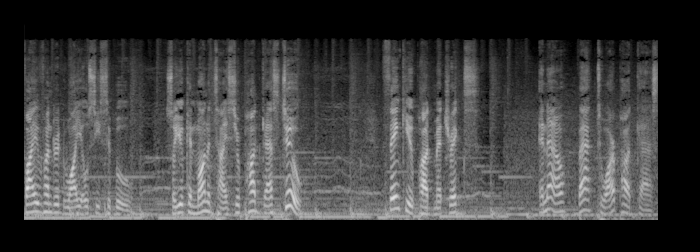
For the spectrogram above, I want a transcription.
500YOC Cebu so you can monetize your podcast too. Thank you, Podmetrics. And now, back to our podcast.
